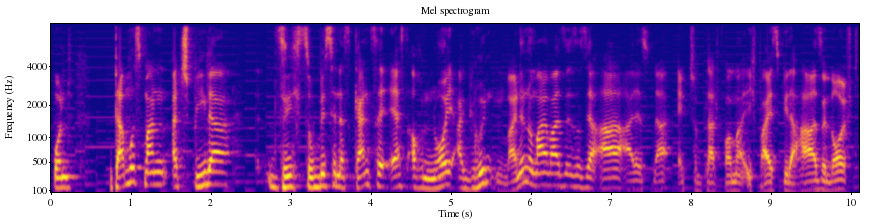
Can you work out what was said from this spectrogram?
Und da muss man als Spieler sich so ein bisschen das Ganze erst auch neu ergründen. Weil ne, normalerweise ist es ja, ah, alles klar, Action-Plattformer, ich weiß, wie der Hase läuft.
